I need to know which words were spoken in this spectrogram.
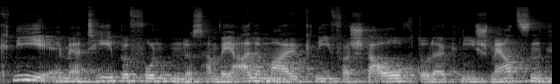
Knie-MRT befunden, das haben wir ja alle mal, Knie verstaucht oder Knieschmerzen,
